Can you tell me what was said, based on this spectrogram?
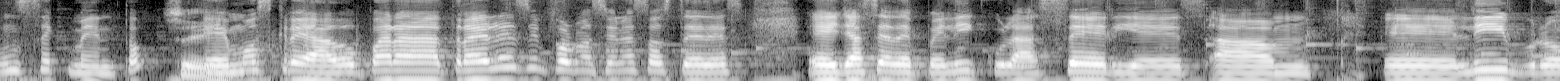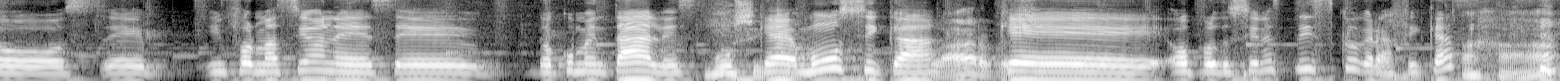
un segmento Sí. que hemos creado para traerles informaciones a ustedes, eh, ya sea de películas, series, eh, libros, eh, informaciones, eh, documentales, Música. que- música, Claro que que, o producciones discográficas Ajá.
